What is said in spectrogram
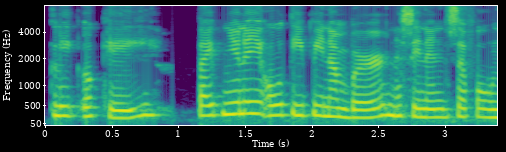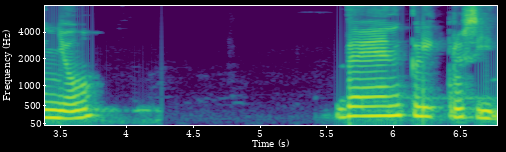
Click OK. Type nyo na yung OTP number na sinend sa phone nyo. Then, click proceed.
